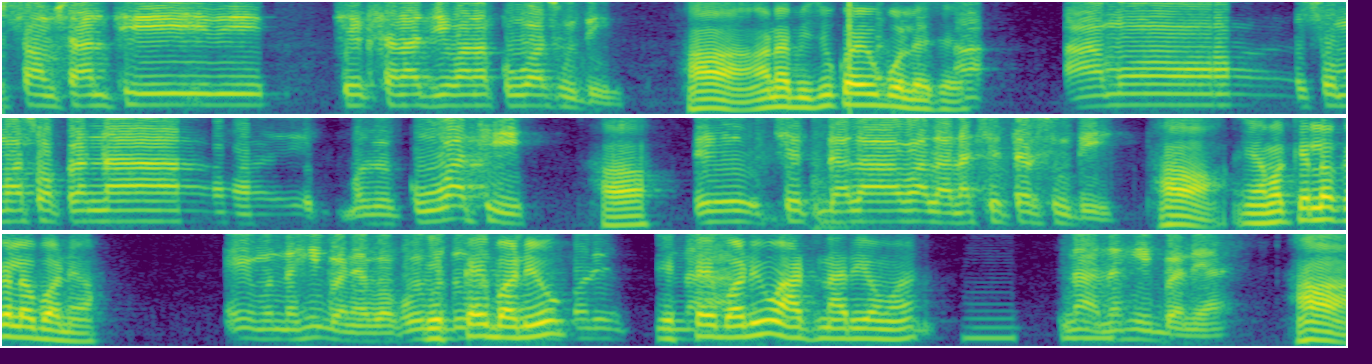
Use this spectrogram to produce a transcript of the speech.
શમશાનથી શેખસાના જીવાના કુવા સુધી. હા અને બીજું કયું બોલે છે? આમ આમાં સોમા સોકરના કુવાથી હા. એ છેક દલાવાલાના ખેતર સુધી. હા એમાં કેટલો કેટલો બન્યો? એમ નહીં બન્યા બાપુ. એક કઈ બન્યું? એક કઈ બન્યું આઠ નારીઓમાં ના નહીં બન્યા. હા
